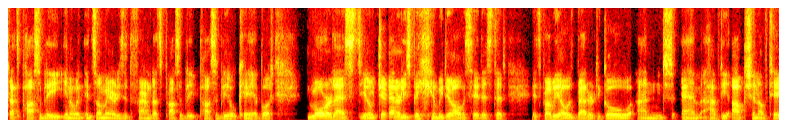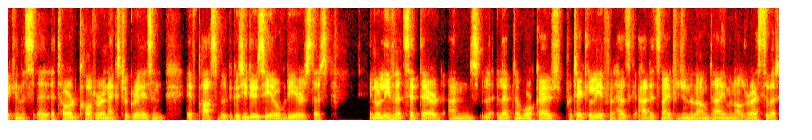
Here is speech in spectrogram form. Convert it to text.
that's possibly, you know, in, in some areas of the farm, that's possibly possibly okay. But more or less, you know, generally speaking, we do always say this that it's probably always better to go and um, have the option of taking a, a third cut or an extra grazing if possible, because you do see it over the years that you know leaving it sit there and letting it work out, particularly if it has had its nitrogen a long time and all the rest of it,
